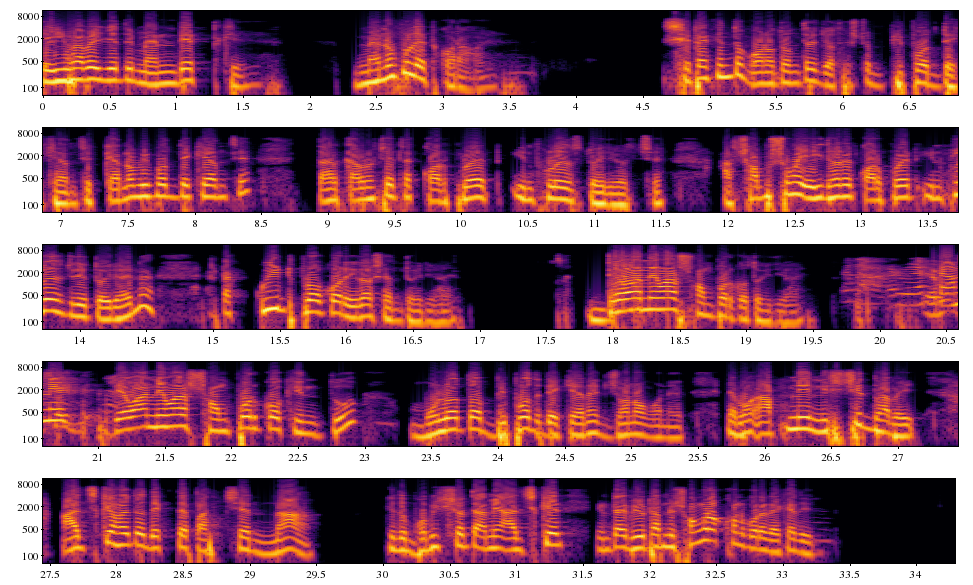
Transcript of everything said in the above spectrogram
এইভাবে যদি ম্যান্ডেটকে ম্যানুপুলেট করা হয়। সেটা কিন্তু গণতন্ত্রের যথেষ্ট বিপদ ডেকে আনছে। কেন বিপদ ডেকে আনছে? তার কারণ হচ্ছে এটা কর্পোরেট ইনফ্লুয়েন্স তৈরি হচ্ছে। আর সবসময় এই ধরনের কর্পোরেট ইনফ্লুয়েন্স যদি তৈরি হয় না একটা কুইড প্রকো রিলেশন তৈরি হয়। দেওয়া নেওয়ার সম্পর্ক তৈরি হয়। দেওয়া নেওয়ার সম্পর্ক কিন্তু মূলত বিপদ ডেকে আনে জনগণের। এবং আপনি নিশ্চিতভাবেই আজকে হয়তো দেখতে পাচ্ছেন না কিন্তু ভবিষ্যতে আমি আজকের ইন্টারভিউটা আপনি সংরক্ষণ করে রেখে দিন।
